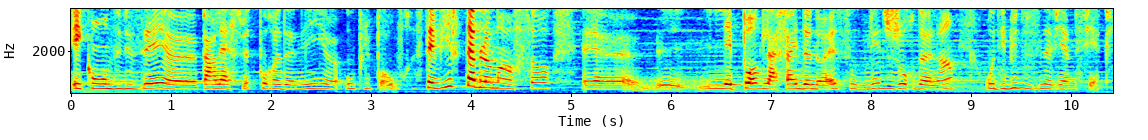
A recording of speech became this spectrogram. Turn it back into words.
et qu'on divisait euh, par la suite pour redonner euh, aux plus pauvres. C'était véritablement ça, euh, l'époque de la fête de Noël, si vous voulez, du jour de l'an, au début du 19e siècle.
